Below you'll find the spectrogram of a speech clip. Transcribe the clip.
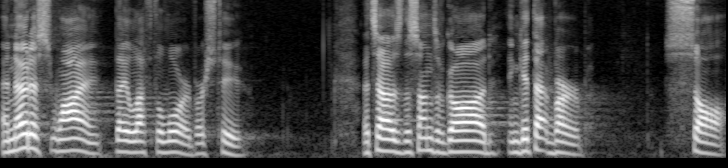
And notice why they left the Lord, verse 2. It says, the sons of God, and get that verb, saw.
